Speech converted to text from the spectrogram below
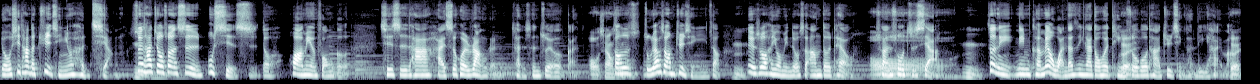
游戏，它的剧情因为很强，所以它就算是不写实的画面风格，其实它还是会让人产生罪恶感。哦，像都是主要是用剧情营造。嗯，例如说很有名的就是《Undertale》传说之下。嗯，这你你可能没有玩，但是应该都会听说过它剧情很厉害嘛。对。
